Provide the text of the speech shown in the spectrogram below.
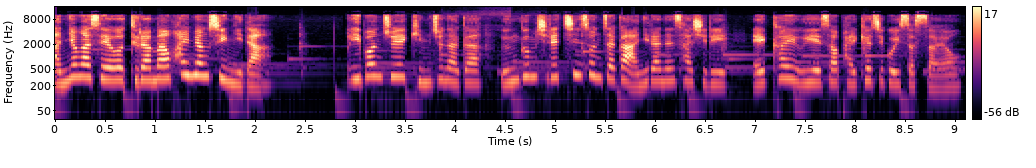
안녕하세요. 드라마 활명수입니다. 이번 주에 김준하가 응급실의 친손자가 아니라는 사실이 에카에 의해서 밝혀지고 있었어요.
